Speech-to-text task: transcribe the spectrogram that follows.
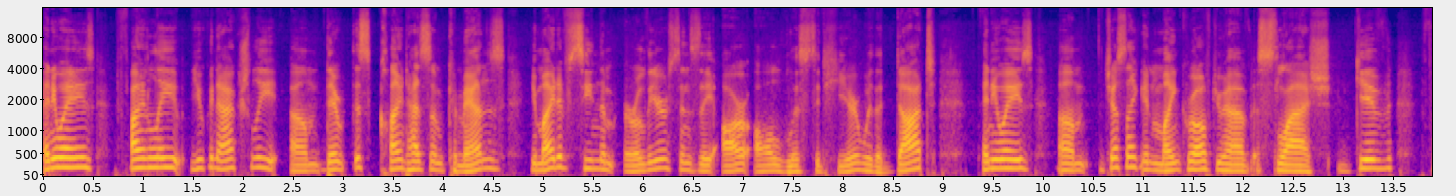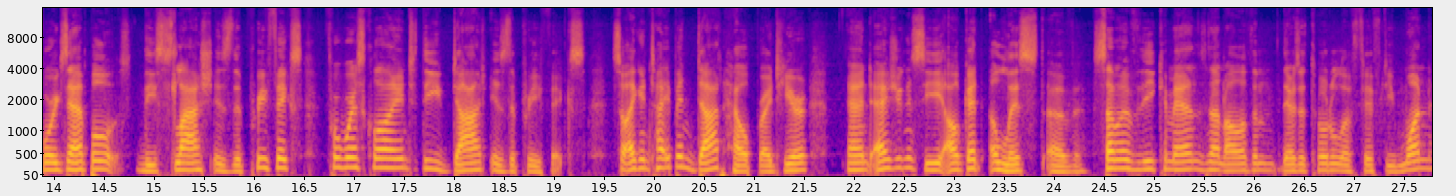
Anyways, finally, you can actually, um, there, this client has some commands. You might have seen them earlier since they are all listed here with a dot. Anyways, um, just like in Minecraft, you have slash give, for example, the slash is the prefix. For Wurst client, the dot is the prefix. So I can type in dot help right here. And as you can see, I'll get a list of some of the commands, not all of them. There's a total of 51.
